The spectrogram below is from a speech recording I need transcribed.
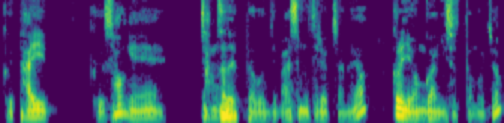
그 다윗 그 성에 장사됐다고 이제 말씀을 드렸잖아요. 그런 영광이 있었던 거죠.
